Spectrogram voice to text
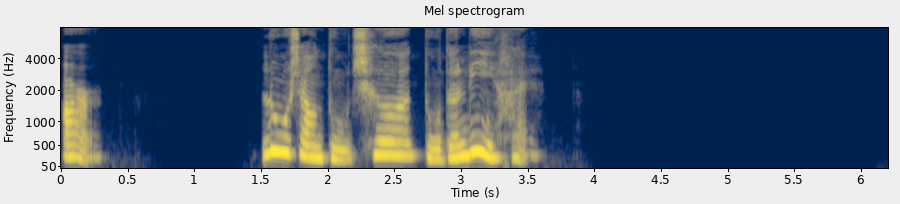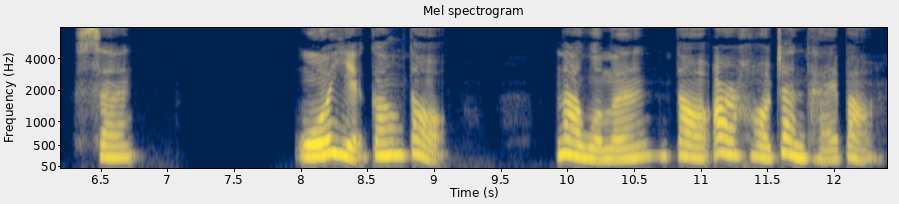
二、路上堵车堵得厉害。三、我也刚到，那我们到二号站台吧。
